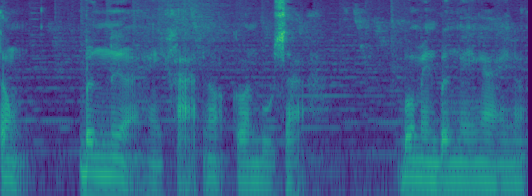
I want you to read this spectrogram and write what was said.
ต้องเบิ่งเนื้อให้ขาดเนาะก่อนบูชาบ่แม่นเบิ่งง่ายๆเนาะ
